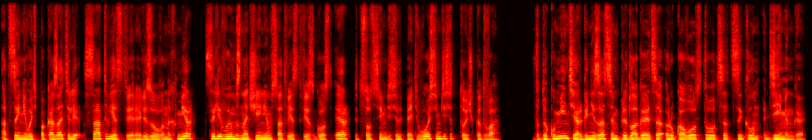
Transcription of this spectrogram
оценивать показатели соответствия реализованных мер целевым значением в соответствии с ГОСТ Р 57580.2. В документе организациям предлагается руководствоваться циклом Деминга.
